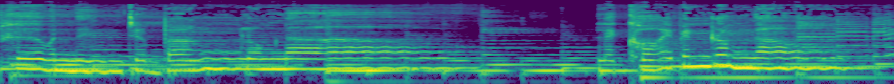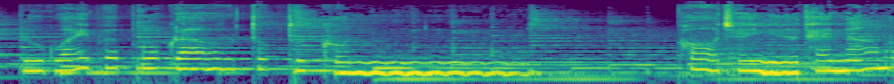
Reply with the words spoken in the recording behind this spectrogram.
เพื่อวันหนึ่งจะบังลมหนาว และคอยเป็นร่มเงา ปลูกไว้เพื่อพวกเราทุกๆคน พ่อใช้เหงื่อแทนน้ำร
